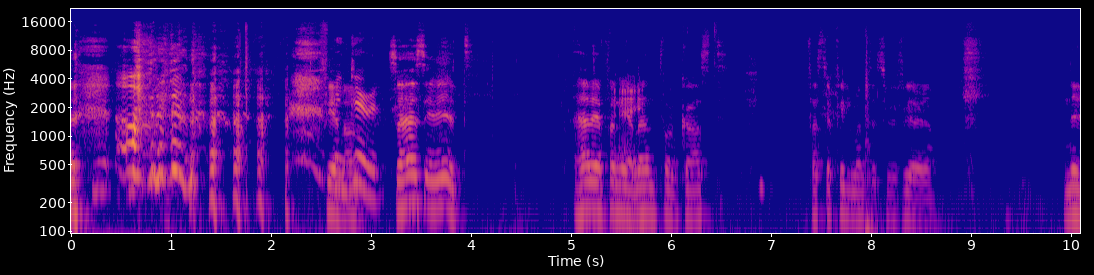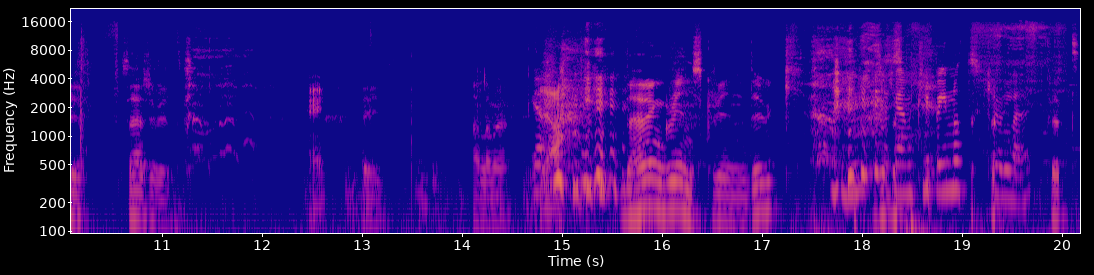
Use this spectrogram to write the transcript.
Fel Men håll. gud. Så här ser vi ut. Här är panelen podcast. Fast jag filmar inte så vi får göra den. Nu. Så här ser vi ut. Hej. Hej. Alla med. Ja. Det här är en green screen duk. Jag kan klippa in något kul där. Fett.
